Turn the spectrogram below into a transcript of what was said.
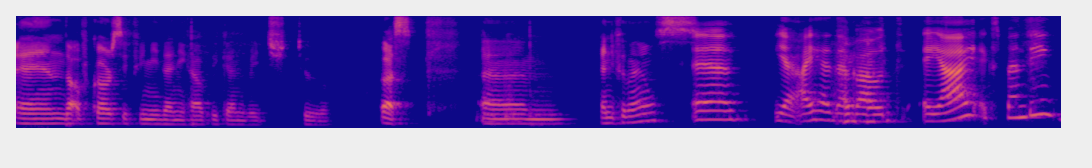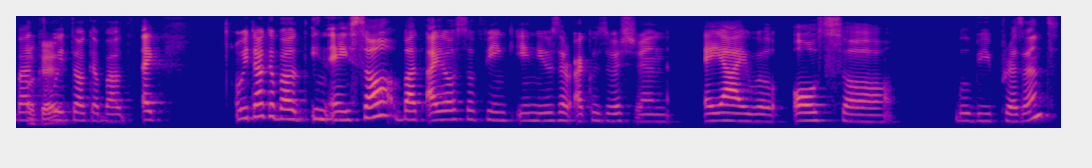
And of course, if you need any help, you can reach to us. Um, anything else? And yeah, I had about AI expanding, but Okay. we talk about like we talk about in ASO, but I also think in user acquisition AI will also will be present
